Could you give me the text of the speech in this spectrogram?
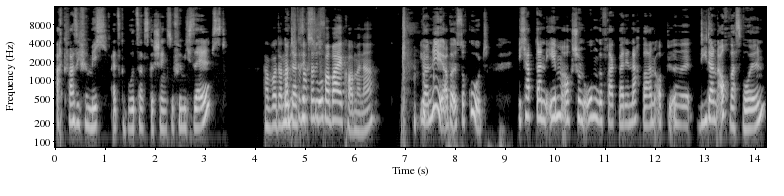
ach quasi für mich als Geburtstagsgeschenk, so für mich selbst. Aber dann habe ich gesagt, dass ich vorbeikomme, ne? Ja, nee, aber ist doch gut. Ich habe dann eben auch schon oben gefragt bei den Nachbarn, ob äh, die dann auch was wollen,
